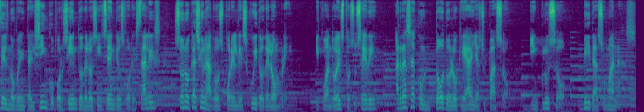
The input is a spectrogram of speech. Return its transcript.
del 95% de los incendios forestales son ocasionados por el descuido del hombre, y cuando esto sucede, arrasa con todo lo que hay a su paso, incluso vidas humanas.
